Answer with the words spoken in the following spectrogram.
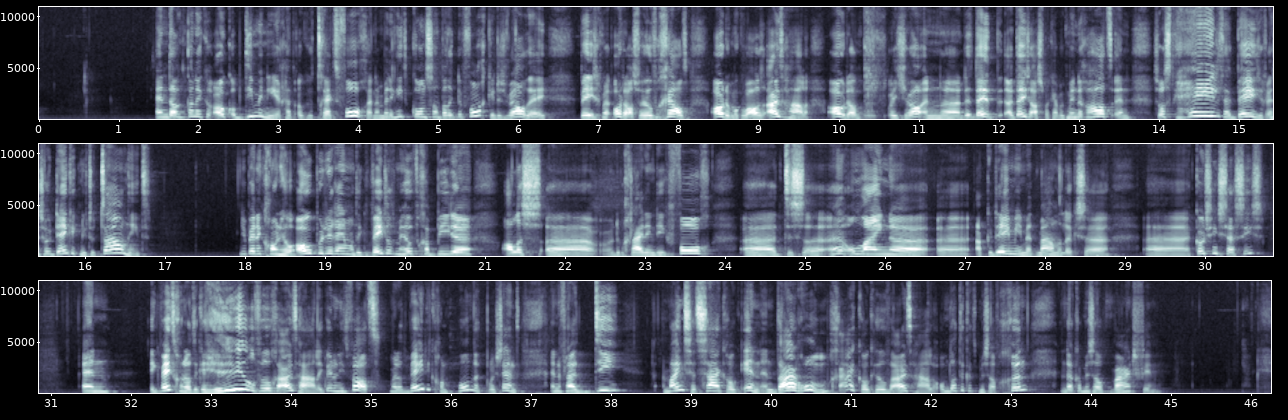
En dan kan ik er ook op die manier het ook het traject volgen. En dan ben ik niet constant, wat ik de vorige keer dus wel deed, bezig met, oh, dat was wel heel veel geld. Oh, dan moet ik wel alles uithalen. Oh, dan, weet je wel, en uh, deze afspraak heb ik minder gehad. En zo was ik de hele tijd bezig. En zo denk ik nu totaal niet. Nu ben ik gewoon heel open erin, want ik weet dat het me heel veel gaat bieden. Alles, uh, de begeleiding die ik volg. Uh, het is een online academie met maandelijkse coaching sessies. En ik weet gewoon dat ik er heel veel ga uithalen. Ik weet nog niet wat, maar dat weet ik gewoon 100%. En vanuit die mindset sta ik er ook in. En daarom ga ik er ook heel veel uithalen. Omdat ik het mezelf gun en dat ik het mezelf waard vind.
